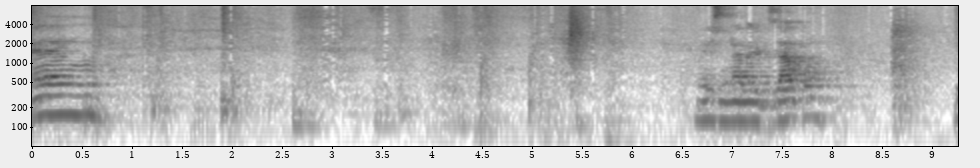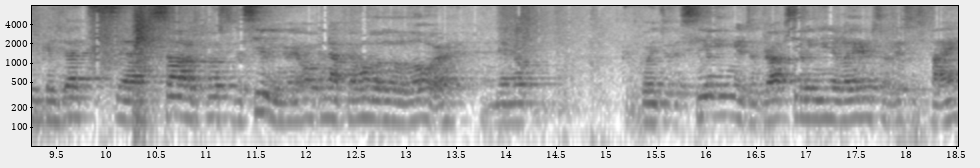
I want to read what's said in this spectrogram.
And Here's another example. Because that's uh, solid close to the ceiling, you're open up the hole a little lower and then open, go into the ceiling. There's a drop ceiling here later, so this is fine.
